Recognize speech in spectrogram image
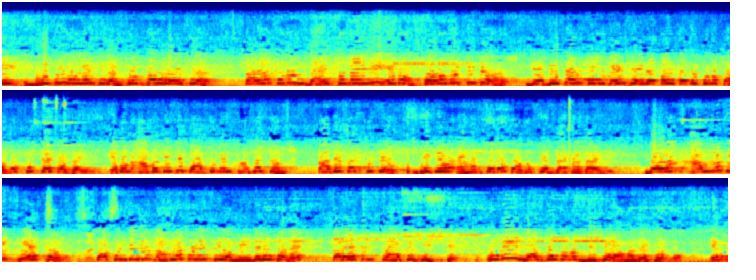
এই ভিসি হয়েছিলেন প্রস্তাব হয়েছিলেন। কোনো দায়িত্ব নেয়নি এবং পরবর্তীতেও যে বিচার করবে, সেই ব্যাপারে তাদের কোনো পদক্ষেপ দেখা যায়নি। এবং আমাদের যে বর্তমান প্রশাসন, তাদের থেকেও থেকেও এমন কোনো পদক্ষেপ দেখা যায়নি। বরং আমরা দেখছি এখন, তখন যারা হামলা করেছিল মেয়েদের উপরে, তারা এখন ক্লাসে ফিরছে। খুবই লজ্জাজনক বিষয় আমাদের জন্য। এবং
